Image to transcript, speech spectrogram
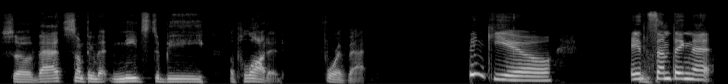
So that's something that needs to be applauded for that. Thank you. It's hmm. something that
